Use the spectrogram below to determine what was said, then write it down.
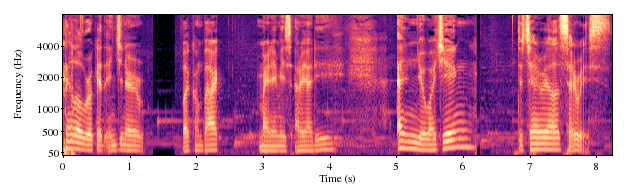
Hello, rocket engineer. Welcome back. My name is Ariadi, and you're watching tutorial series.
